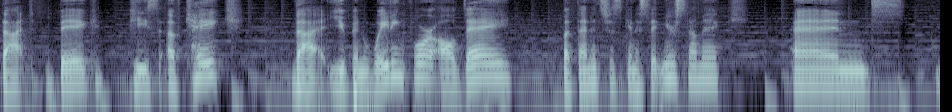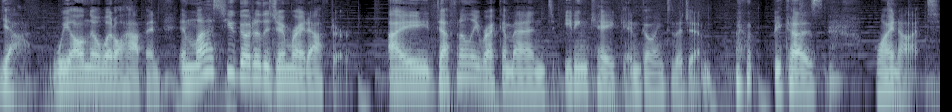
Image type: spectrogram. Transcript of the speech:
that big piece of cake that you've been waiting for all day, but then it's just gonna sit in your stomach. And yeah, we all know what'll happen unless you go to the gym right after. I definitely recommend eating cake and going to the gym because why not?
